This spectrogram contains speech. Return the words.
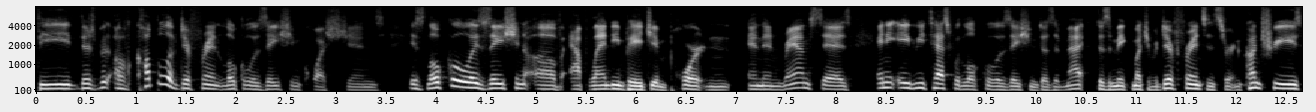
the there's been a couple of different localization questions. Is localization of app landing page important? And then Ram says, any A/B test with localization does it ma- does it make much of a difference in certain countries?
